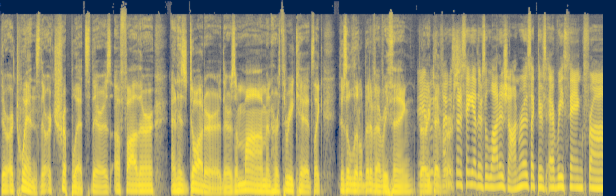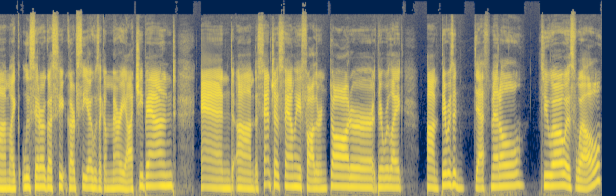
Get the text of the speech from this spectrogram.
There are twins, there are triplets, there is a father and his daughter, there's a mom and her three kids. Like there's a little bit of everything, very I was, diverse. I was going to say, yeah, there's a lot of genres. Like there's everything from like Lucero Garcia, Garcia who's like a mariachi band, and um, the Sanchez family, father and daughter. There were like, um, there was a death metal duo as well.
